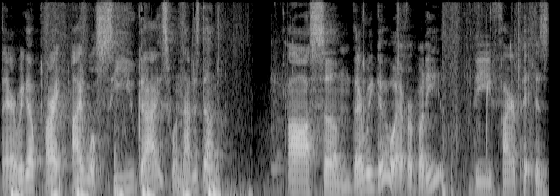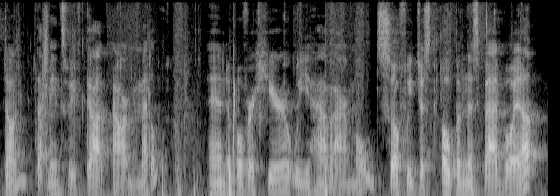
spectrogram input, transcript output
There we go. All right, I will see you guys when that is done. Awesome. There we go, everybody. The fire pit is done. That means we've got our metal. And over here we have our mold. So if we just open this bad boy up,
